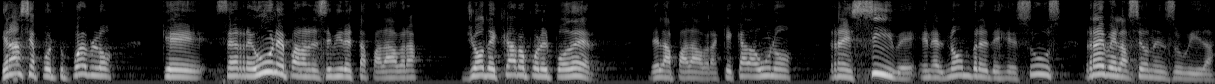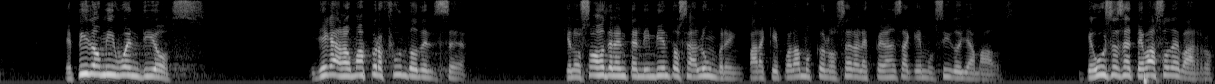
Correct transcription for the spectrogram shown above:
Gracias por tu pueblo que se reúne para recibir esta palabra. Yo declaro por el poder de la palabra que cada uno recibe en el nombre de Jesús revelación en su vida. Te pido, mi buen Dios, que llegue a lo más profundo del ser, que los ojos del entendimiento se alumbren para que podamos conocer a la esperanza que hemos sido llamados. Y que uses este vaso de barro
